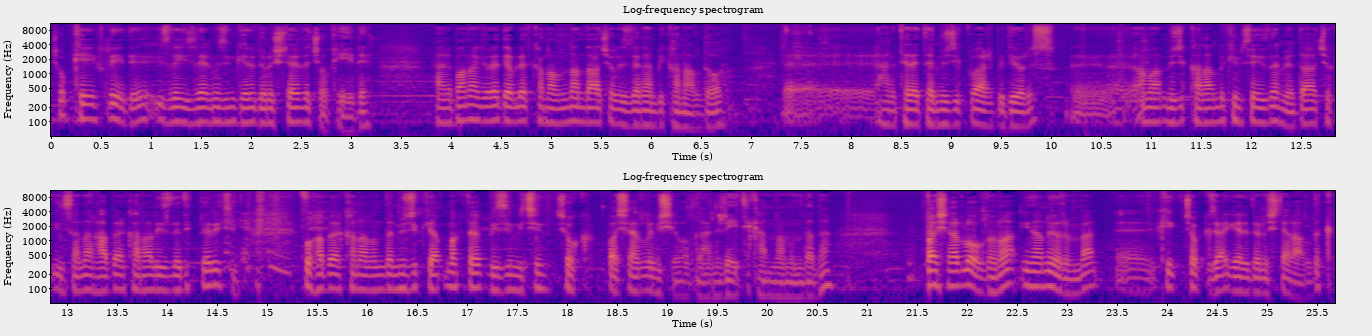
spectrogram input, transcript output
Çok keyifliydi. İzleyicilerimizin geri dönüşleri de çok iyiydi. Yani bana göre devlet kanalından daha çok izlenen bir kanaldı o. Ee, hani TRT müzik var biliyoruz. Ee, ama müzik kanalını kimse izlemiyor. Daha çok insanlar haber kanalı izledikleri için bu haber kanalında müzik yapmak da bizim için çok başarılı bir şey oldu. Hani reyting anlamında da. Başarılı olduğuna inanıyorum ben. Ee, ki çok güzel geri dönüşler aldık.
